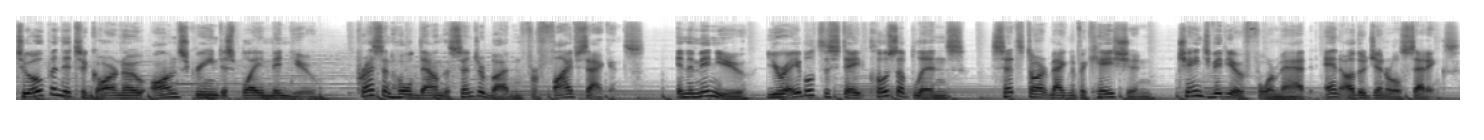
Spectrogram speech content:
To open the Tagarno on-screen display menu, press and hold down the center button for 5 seconds. In the menu, you are able to state close-up lens, set start magnification, change video format, and other general settings.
